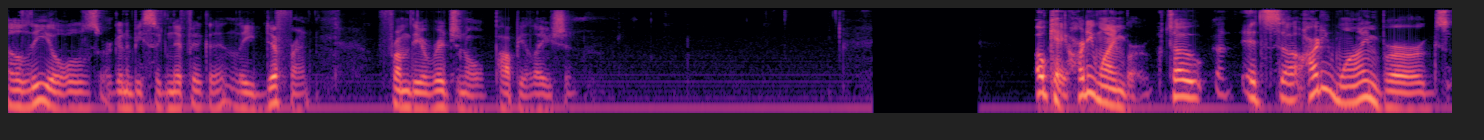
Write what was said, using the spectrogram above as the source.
alleles are going to be significantly different from the original population. Okay, Hardy-Weinberg. So uh, it's uh, Hardy-Weinberg's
